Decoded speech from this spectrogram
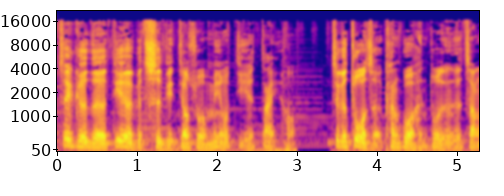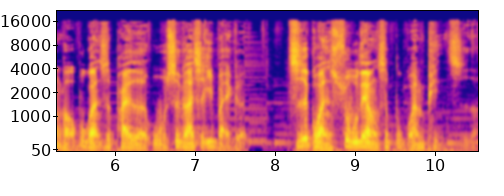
这个的第二个次点叫做没有迭代哈。这个作者看过很多人的账号，不管是拍了五十个还是一百个，只管数量是不管品质的。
